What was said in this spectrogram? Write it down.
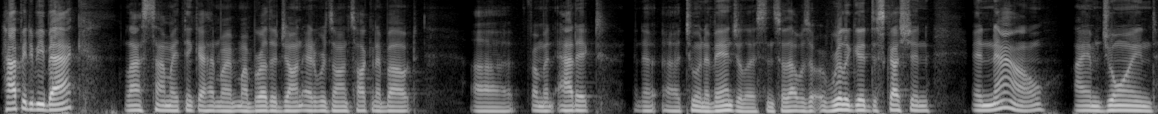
happy to be back last time I think I had my, my brother John Edwards on talking about uh, from an addict a, uh, to an evangelist. And so that was a really good discussion. And now I am joined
